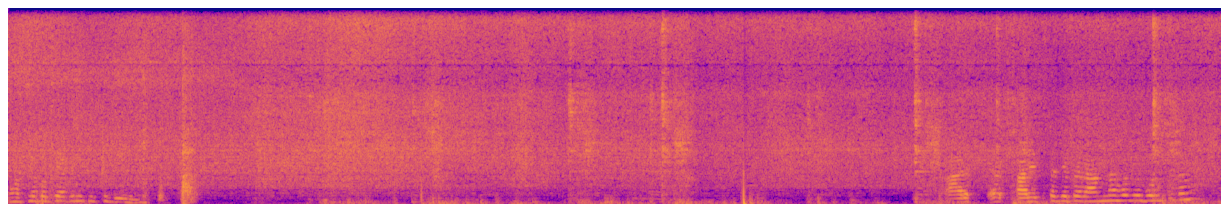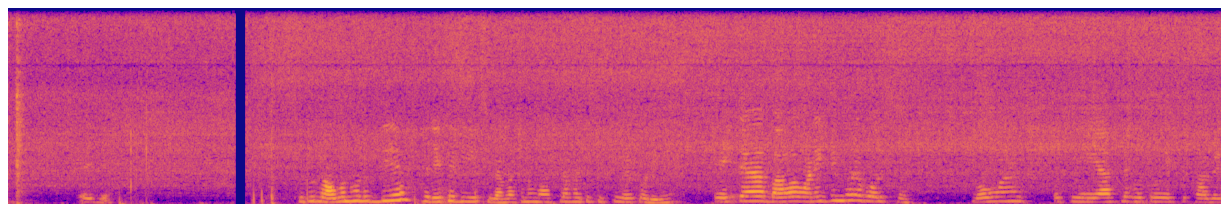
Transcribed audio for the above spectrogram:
মশলাপাতি এখনও কিছু দিইনি আর আরেকটা যেটা রান্না হবে বলছিলাম এই যে। শুধু লবণ হলুদ দিয়ে রেখে দিয়েছিলাম এখনও মশলা হয়তো কিছু এ করিনি। এইটা বাবা অনেকদিন ধরে বলছে। বৌমা একটু নিয়ে আসলে হতো, একটু খাবে।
